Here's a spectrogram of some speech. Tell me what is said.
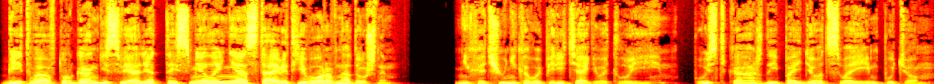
Битва в Турганге с Виолеттой Смелой не оставит его равнодушным. Не хочу никого перетягивать, Луи. Пусть каждый пойдет своим путем,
